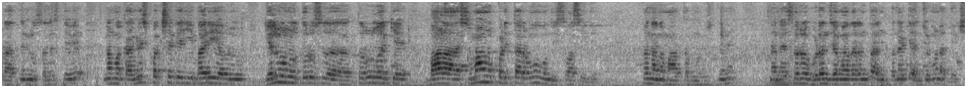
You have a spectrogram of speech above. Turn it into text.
ಪ್ರಾರ್ಥನೆಯನ್ನು ಸಲ್ಲಿಸ್ತೇವೆ. ನಮ್ಮ ಕಾಂಗ್ರೆಸ್ ಪಕ್ಷಕ್ಕೆ ಈ ಬಾರಿ ಅವರು ಗೆಲುವನ್ನು ತೋರಿಸ ತರುವುದಕ್ಕೆ ಭಾಳ ಶ್ರಮವನ್ನು ಪಡಿತಾರೆ ಒಂದು ವಿಶ್ವಾಸ ಇದೆ. ನನ್ನ ಮಾತನ್ನು ಮುಗಿಸ್ತೇನೆ. ನನ್ನ ಹೆಸರು ಬುಡನ್ ಜಮಾದಾರ್ ಅಂತ ಬನಾಟಿ ಅಂಜುಮನ್ ಅಧ್ಯಕ್ಷ.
